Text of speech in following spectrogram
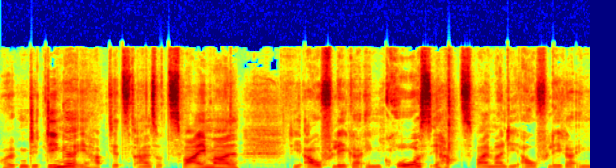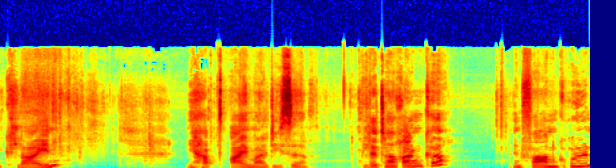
folgende Dinge. Ihr habt jetzt also zweimal die Aufleger in groß, ihr habt zweimal die Aufleger in klein. Ihr habt einmal diese Blätterranke in Farngrün.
